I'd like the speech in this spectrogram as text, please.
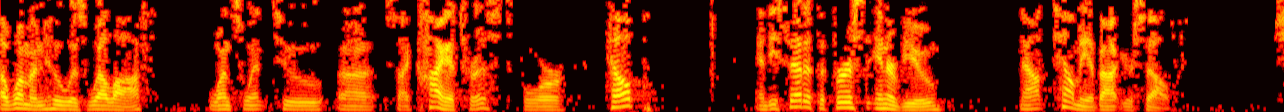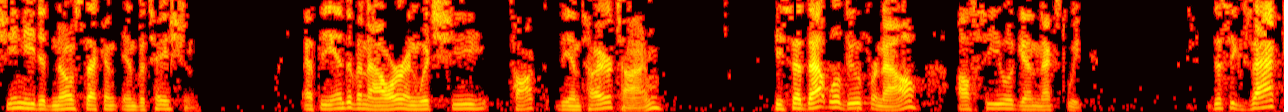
A woman who was well off once went to a psychiatrist for help, and he said at the first interview, Now tell me about yourself. She needed no second invitation. At the end of an hour in which she talked the entire time, he said, That will do for now. I'll see you again next week. This exact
